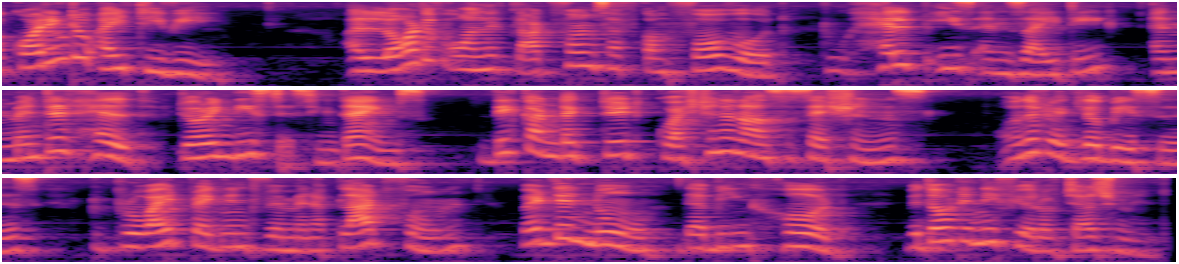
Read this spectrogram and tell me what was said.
According to ITV, a lot of online platforms have come forward to help ease anxiety and mental health during these testing times. They conducted question and answer sessions on a regular basis to provide pregnant women a platform where they know they're being heard without any fear of judgment.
